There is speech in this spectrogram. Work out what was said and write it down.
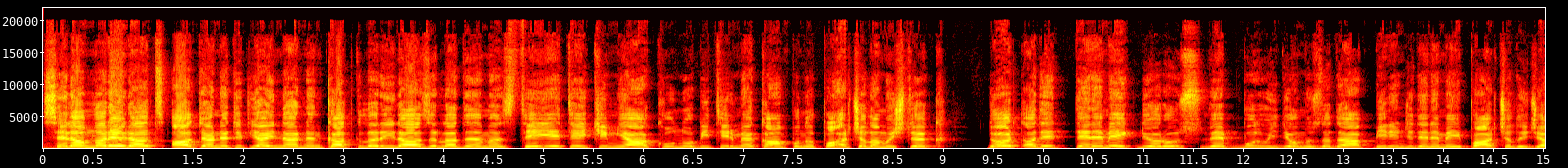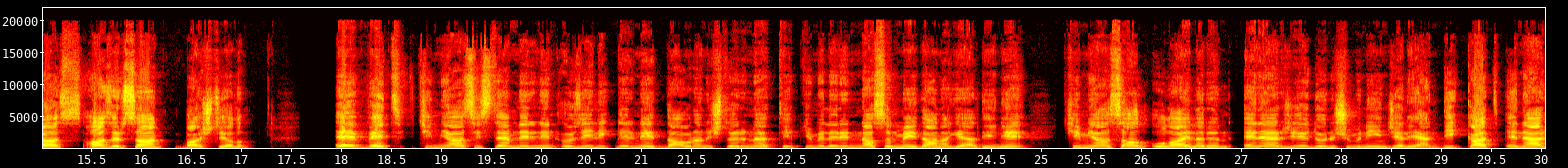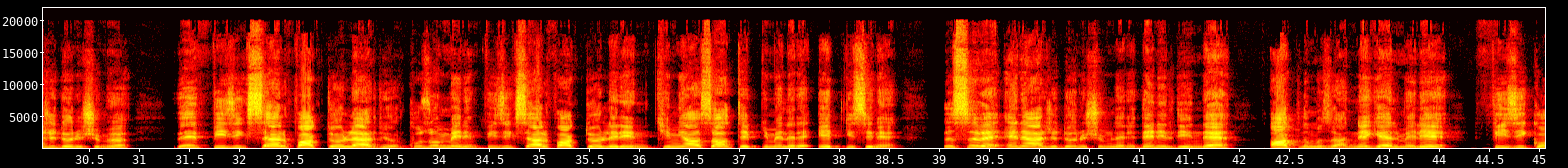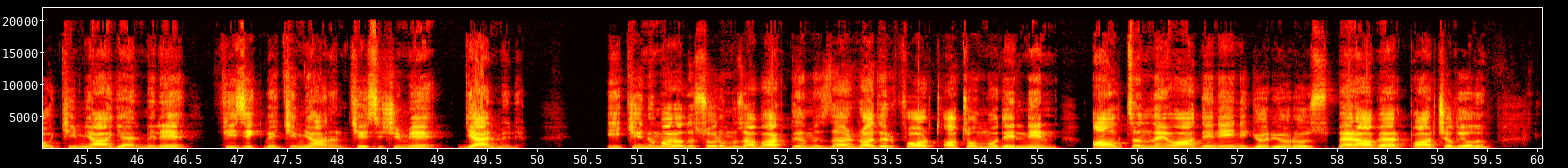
Selamlar evlat. Alternatif yayınlarının katkılarıyla hazırladığımız TYT Kimya konu bitirme kampını parçalamıştık. 4 adet deneme ekliyoruz ve bu videomuzda da birinci denemeyi parçalayacağız. Hazırsan başlayalım. Evet, kimya sistemlerinin özelliklerini, davranışlarını, tepkimelerin nasıl meydana geldiğini, kimyasal olayların enerjiye dönüşümünü inceleyen dikkat, enerji dönüşümü ve fiziksel faktörler diyor. Kuzum benim fiziksel faktörlerin kimyasal tepkimelere etkisini, ısı ve enerji dönüşümleri denildiğinde aklımıza ne gelmeli? Fiziko kimya gelmeli. Fizik ve kimyanın kesişimi gelmeli. İki numaralı sorumuza baktığımızda Rutherford atom modelinin altın levha deneyini görüyoruz. Beraber parçalayalım.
